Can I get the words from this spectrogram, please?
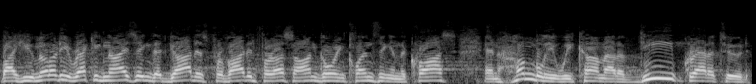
by humility recognizing that God has provided for us ongoing cleansing in the cross, and humbly we come out of deep gratitude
